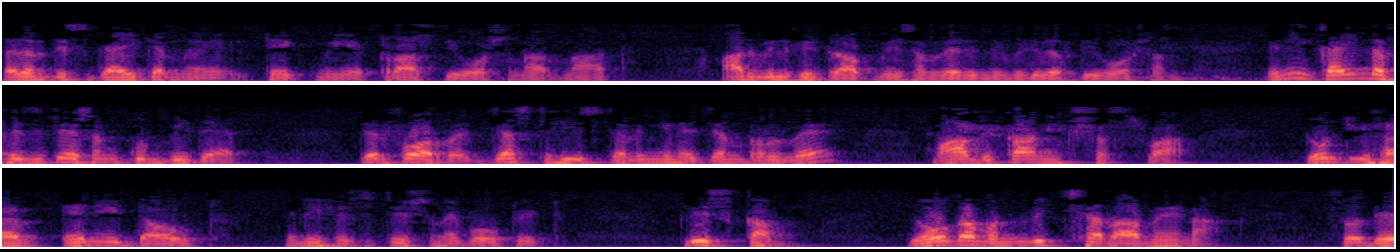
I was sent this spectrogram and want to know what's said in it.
whether this guy can uh, take me across the ocean or not or will he drop me somewhere in the middle of the ocean. Any kind of hesitation could be there. Therefore just he is telling in a general way ma vikankshasva don't you have any doubt any hesitation about it? Please come. Yoga manvichha ramena. So they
